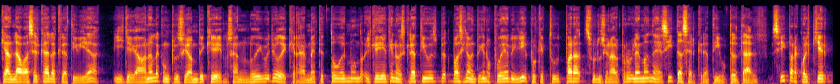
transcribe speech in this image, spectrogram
que hablaba acerca de la creatividad y llegaban a la conclusión de que, o sea, no lo digo yo, de que realmente todo el mundo, el que diga que no es creativo es básicamente que no puede vivir, porque tú para solucionar problemas necesitas ser creativo. Total. Sí, para cualquier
